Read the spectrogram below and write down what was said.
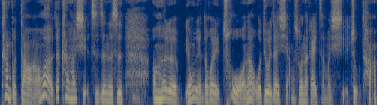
看不到啊。后来在看他写字，真的是哦，那个永远都会错。那我就会在想说，那该怎么协助他？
